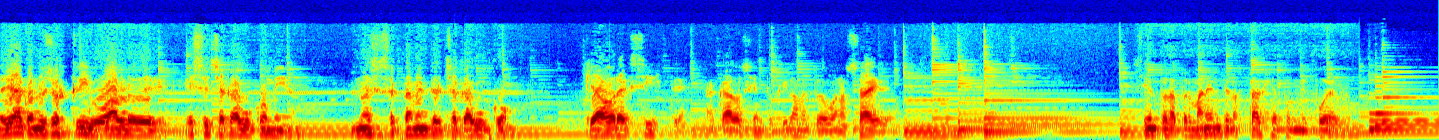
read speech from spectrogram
La idea cuando yo escribo hablo de ese chacabuco mío. No es exactamente el chacabuco que ahora existe acá a 200 kilómetros de Buenos Aires. Siento la permanente nostalgia por mi pueblo.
